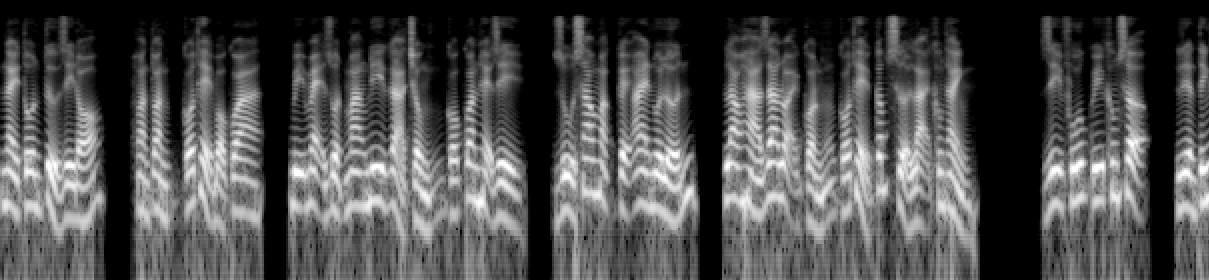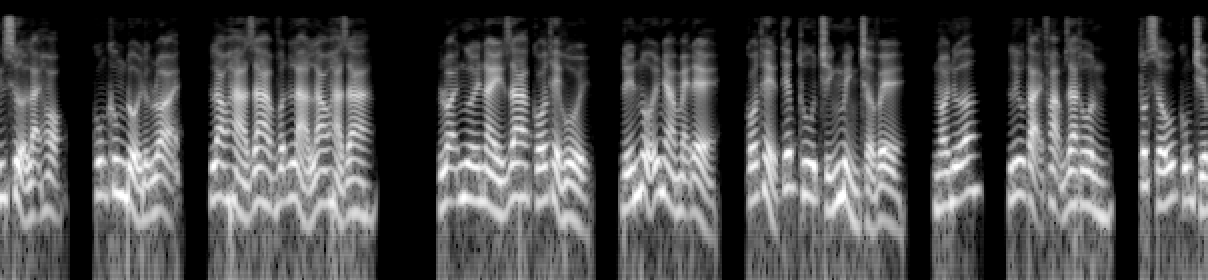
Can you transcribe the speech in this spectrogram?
này tôn tử gì đó, hoàn toàn có thể bỏ qua, bị mẹ ruột mang đi gả chồng có quan hệ gì, dù sao mặc kệ ai nuôi lớn, lao hà gia loại còn có thể cấp sửa lại không thành. Di phú quý không sợ, liền tính sửa lại họ, cũng không đổi được loại, lao hà gia vẫn là lao hà gia. Loại người này ra có thể hồi, đến nỗi nhà mẹ đẻ, có thể tiếp thu chính mình trở về. Nói nữa, lưu tại phạm gia thôn, tốt xấu cũng chiếm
